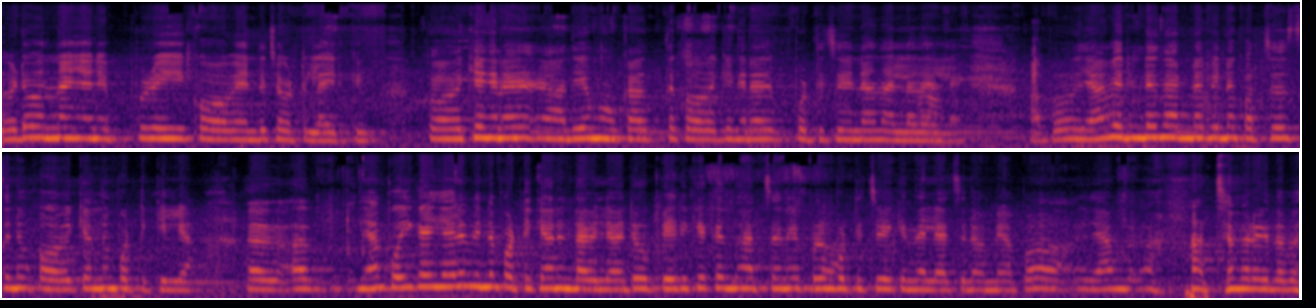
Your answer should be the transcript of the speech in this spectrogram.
ഇവിടെ വന്നാൽ ഞാൻ എപ്പോഴും ഈ കോവേന്റെ ചോട്ടിലായിരിക്കും. കോവയ്ക്ക് ഇങ്ങനെ ആദ്യം മൂക്കാത്ത കോവയ്ക്ക് ഇങ്ങനെ പൊട്ടിച്ചു കഴിഞ്ഞാൽ നല്ലതല്ലേ? അപ്പോൾ ഞാൻ വരുന്നുണ്ടെന്ന് പറഞ്ഞാൽ പിന്നെ കുറച്ച് ദിവസത്തിന് കോവയ്ക്കൊന്നും പൊട്ടിക്കില്ല. ഞാൻ പോയി കഴിഞ്ഞാലും പിന്നെ പൊട്ടിക്കാനുണ്ടാവില്ല. മറ്റേ ഉപ്പേരിക്കൊക്കെ അച്ഛൻ എപ്പോഴും പൊട്ടിച്ച് വെക്കുന്നല്ലേ അച്ഛനും അമ്മയും. അപ്പോൾ ഞാൻ അച്ഛൻ പറയുന്നത്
